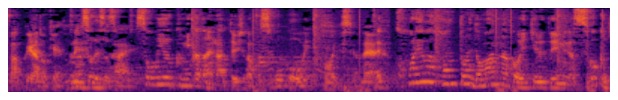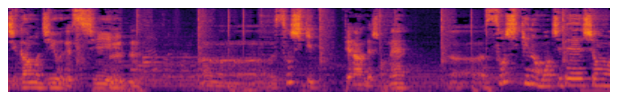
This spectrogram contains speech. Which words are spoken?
バックヤード系のね。そうです、はい。そういう組み方になってる人がやっぱすごく多い。多いですよね。これは本当にど真ん中を生きるという意味ではすごく時間も自由ですし、うんうん、組織って何でしょうね。組織のモチベーションを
